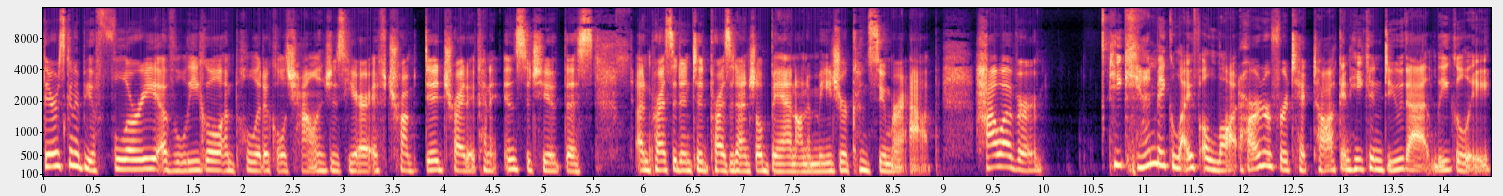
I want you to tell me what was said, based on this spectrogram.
there's going to be a flurry of legal and political challenges here if Trump did try to kind of institute this unprecedented presidential ban on a major consumer app. However, he can make life a lot harder for TikTok, and he can do that legally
